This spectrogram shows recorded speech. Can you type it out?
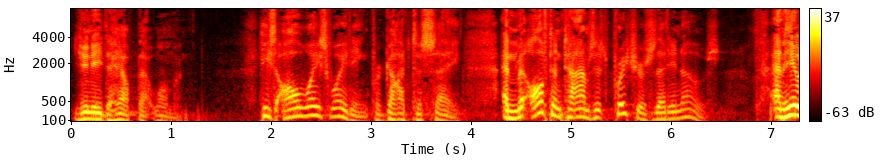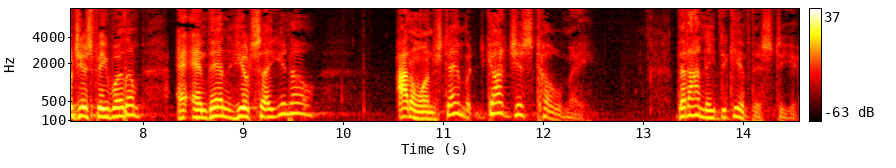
You need to help that woman. He's always waiting for God to say. And oftentimes it's preachers that he knows. And he'll just be with them, and then he'll say, You know, I don't understand, but God just told me that I need to give this to you.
